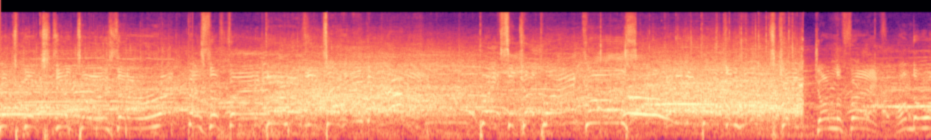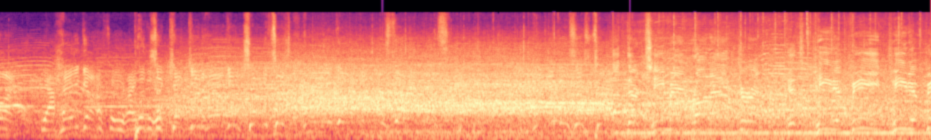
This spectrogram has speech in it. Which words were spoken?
Pittsburgh Steeltoes that are right past the fade. John on the right. Yeah. Hager I see you, I puts see a kick in. Hager chases. Hager has the. Hager's his. Let their teammate run after it. It's P to B. P to B.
